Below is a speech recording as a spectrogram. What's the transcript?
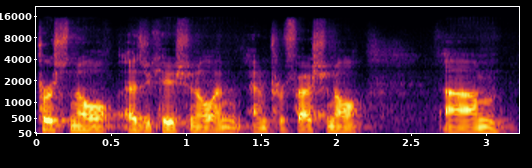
personal, educational, and, and professional. Um,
